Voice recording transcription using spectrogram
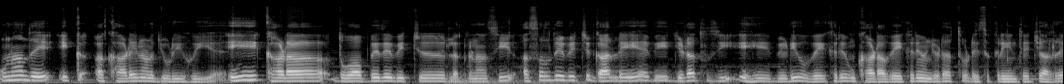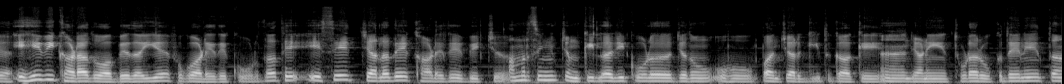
ਉਹਨਾਂ ਦੇ ਇੱਕ ਅਖਾੜੇ ਨਾਲ ਜੁੜੀ ਹੋਈ ਹੈ। ਇਹ ਅਖਾੜਾ ਦੁਆਬੇ ਦੇ ਵਿੱਚ ਲੱਗਣਾ ਸੀ। ਅਸਲ ਦੇ ਵਿੱਚ ਗੱਲ ਇਹ ਹੈ ਵੀ ਜਿਹੜਾ ਤੁਸੀਂ ਇਹ ਵੀਡੀਓ ਵੇਖ ਰਹੇ ਹੋ ਅਖਾੜਾ ਵੇਖ ਰਹੇ ਹੋ ਜਿਹੜਾ ਤੁਹਾਡੇ ਸਕਰੀਨ ਤੇ ਚੱਲ ਰਿਹਾ ਇਹ ਵੀ ਅਖਾੜਾ ਦੁਆਬੇ ਦਾ ਹੀ ਹੈ ਫਗਵਾੜੇ ਦੇ ਕੋਲ ਦਾ। ਤੇ ਇਸੇ ਚੱਲਦੇ ਅਖਾੜੇ ਦੇ ਵਿੱਚ ਅਮਰ ਸਿੰਘ ਚਮਕੀਲਾ ਜੀ ਕੋਲ ਜਦੋਂ ਉਹ ਪੰਜ ਚਾਰ ਗੀਤ ਗਾ ਕੇ ਅਹ, ਜਾਣੀ ਥੋੜਾ ਰੁਕਦੇ ਨੇ ਤਾਂ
